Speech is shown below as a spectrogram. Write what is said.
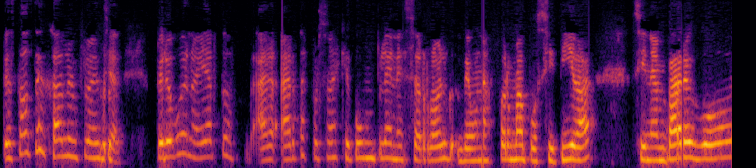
te estás dejando influenciar. Pero bueno, hay hartos, hartas personas que cumplen ese rol de una forma positiva. Sin embargo,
